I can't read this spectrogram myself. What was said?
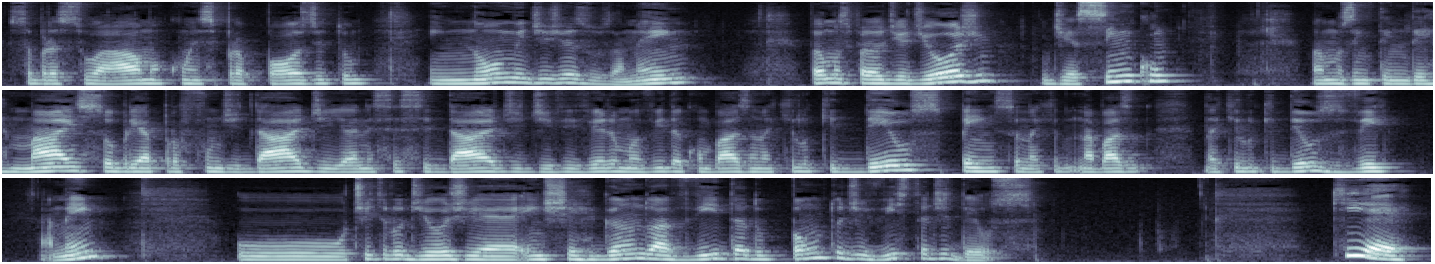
sobre a sua alma com esse propósito, em nome de Jesus. Amém? Vamos para o dia de hoje, dia 5. Vamos entender mais sobre a profundidade e a necessidade de viver uma vida com base naquilo que Deus pensa, naquilo, na base naquilo que Deus vê. Amém? O título de hoje é Enxergando a Vida do Ponto de Vista de Deus. Que é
